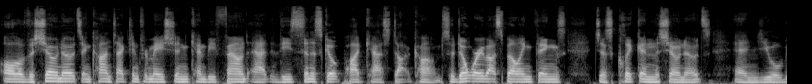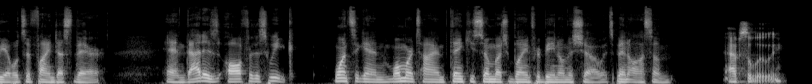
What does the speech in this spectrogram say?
all of the show notes and contact information can be found at thecinescopepodcast.com. So don't worry about spelling things. Just click in the show notes and you will be able to find us there. And that is all for this week once again, one more time, thank you so much, Blaine, for being on the show. It's been awesome. Absolutely.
